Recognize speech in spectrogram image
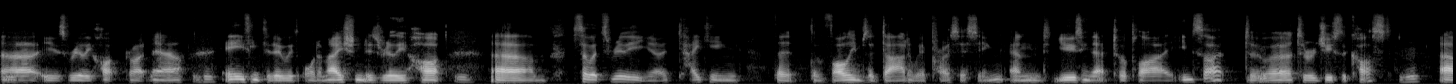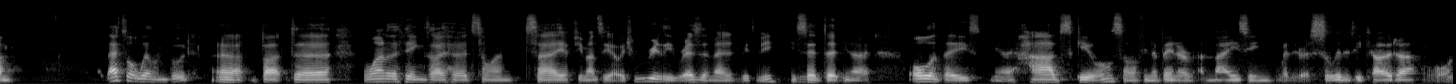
uh, is really hot right now. Mhm. Anything to do with automation is really hot. Um, so it's really, you know, taking the, the volumes of data we're processing and using that to apply insight to uh, to reduce the cost. Mhm. Um, that's all well and good. Uh, but uh, one of the things I heard someone say a few months ago, which really resonated with me, he said that you know all of these you know hard skills of you know being an amazing whether you're a Solidity coder or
